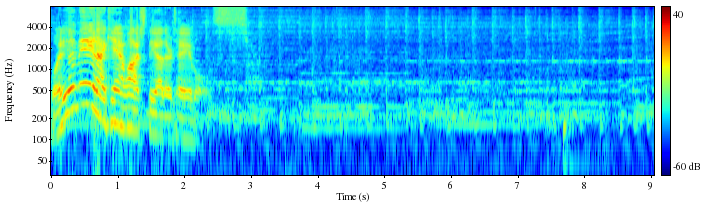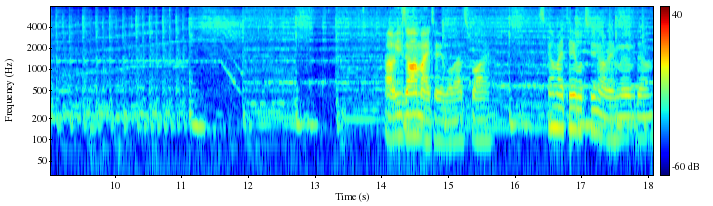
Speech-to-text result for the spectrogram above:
What do you mean I can't watch the other tables? Oh, he's on my table, that's why. He's got my table too? No, they moved him.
